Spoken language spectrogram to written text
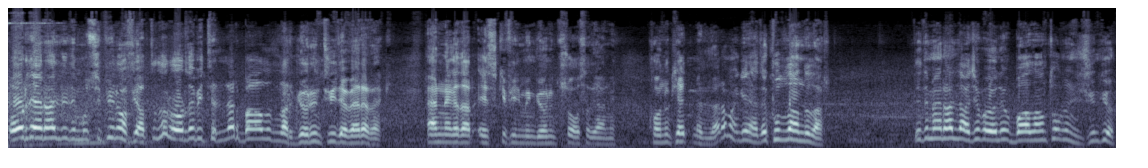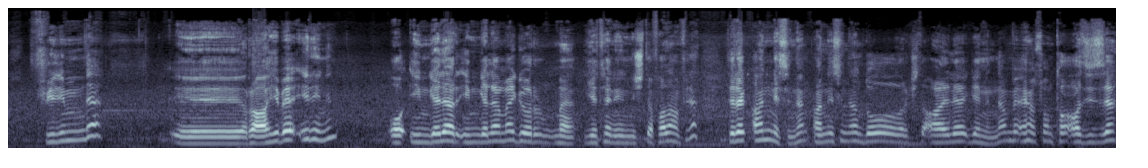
Orada herhalde dedim bu spin-off yaptılar. Orada bitirdiler bağladılar görüntüyü de vererek. Her ne kadar eski filmin görüntüsü olsa da yani konuk etmediler ama gene de kullandılar. Dedim herhalde acaba öyle bir bağlantı olunca çünkü filmde eee rahibe Iri'nin o imgeler, imgeleme görme yeteneğinin işte falan filan direkt annesinden, annesinden doğal olarak işte aile geninden ve en son ta Azize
